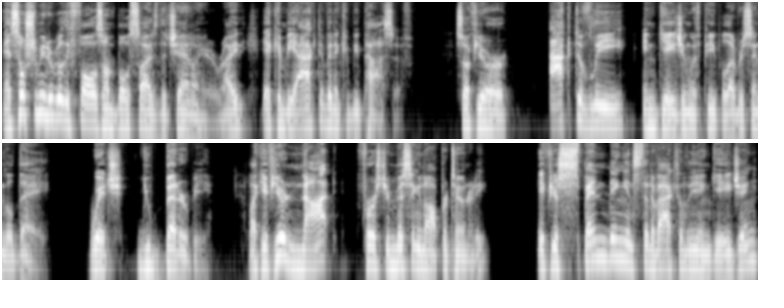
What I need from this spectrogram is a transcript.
And social media really falls on both sides of the channel here, right? It can be active and it can be passive. So if you're actively engaging with people every single day, which you better be, like if you're not, first, you're missing an opportunity. If you're spending instead of actively engaging,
